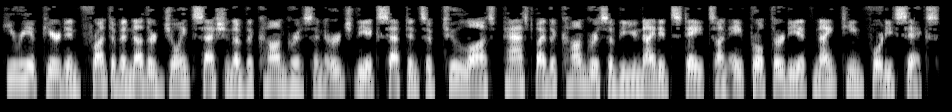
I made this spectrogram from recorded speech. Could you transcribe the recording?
he reappeared in front of another joint session of the Congress and urged the acceptance of two laws passed by the Congress of the United States on April 30, 1946,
